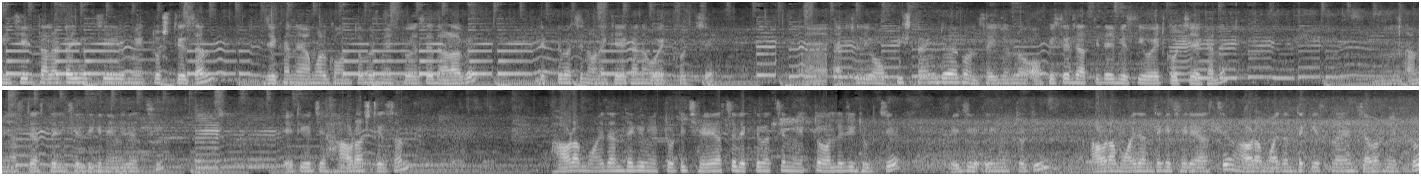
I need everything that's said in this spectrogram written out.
নিচের তলাটাই হচ্ছে মেট্রো স্টেশন যেখানে আমার গন্তব্যের মেট্রো এসে দাঁড়াবে। দেখতে পাচ্ছেন অনেকে এখানে ওয়েট করছে। অ্যাকচুয়ালি অফিস টাইম তো এখন, সেই জন্য অফিসের যাত্রীরাই বেশি ওয়েট করছে এখানে। আমি আস্তে আস্তে নিচের দিকে নেমে যাচ্ছি। এটি হচ্ছে হাওড়া স্টেশন হাওড়া ময়দান থেকে মেট্রোটি ছেড়ে আসছে। দেখতে পাচ্ছেন মেট্রো অলরেডি ঢুকছে। এই যে, এই মেট্রোটি হাওড়া ময়দান থেকে ছেড়ে আসছে। হাওড়া ময়দান থেকে স্প্ল্যানেড যাওয়ার মেট্রো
